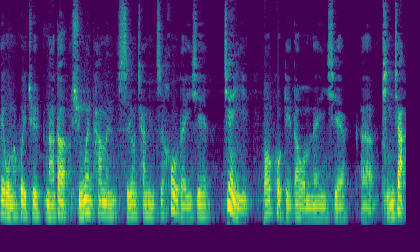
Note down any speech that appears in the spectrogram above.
哎，我们会去拿到询问他们使用产品之后的一些建议，包括给到我们的一些呃评价。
